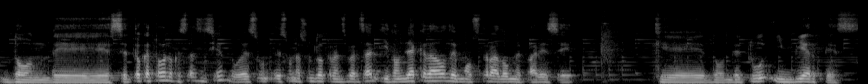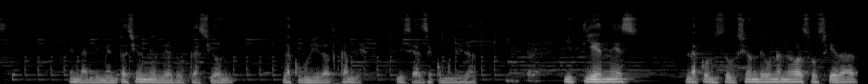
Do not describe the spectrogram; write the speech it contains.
donde se toca todo lo que estás diciendo, es un, es un asunto transversal y donde ha quedado demostrado, me parece, que donde tú inviertes en la alimentación y en la educación, la comunidad cambia y se hace comunidad. Y tienes la construcción de una nueva sociedad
